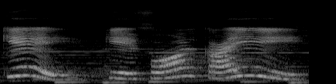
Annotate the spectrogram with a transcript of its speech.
K. K for kite.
